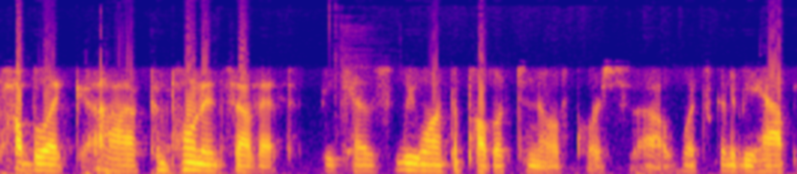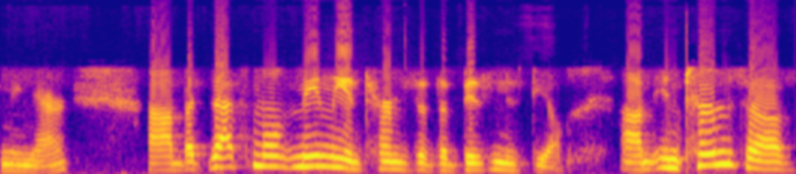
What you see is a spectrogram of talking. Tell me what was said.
public uh, components of it because we want the public to know, of course, uh, what's going to be happening there. Uh, but that's mo- mainly in terms of the business deal. Um, in terms of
